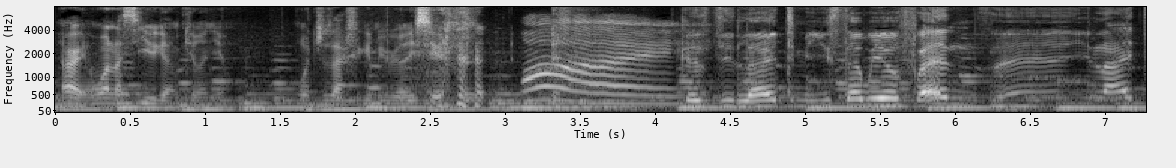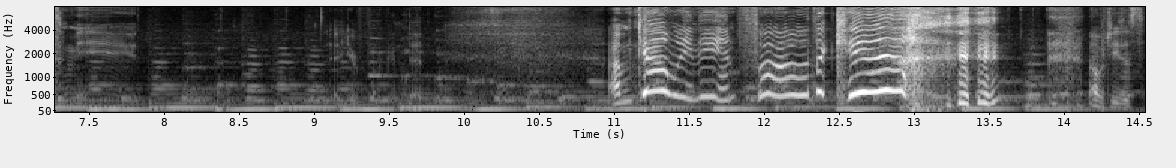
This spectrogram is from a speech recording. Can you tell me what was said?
All right, when I see you again, I'm killing you, which is actually gonna be really soon. Why? Cause you lied to me. You said we were friends. Uh, you lied to me. Yeah, you're fucking dead. I'm going in for the kill. oh Jesus!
